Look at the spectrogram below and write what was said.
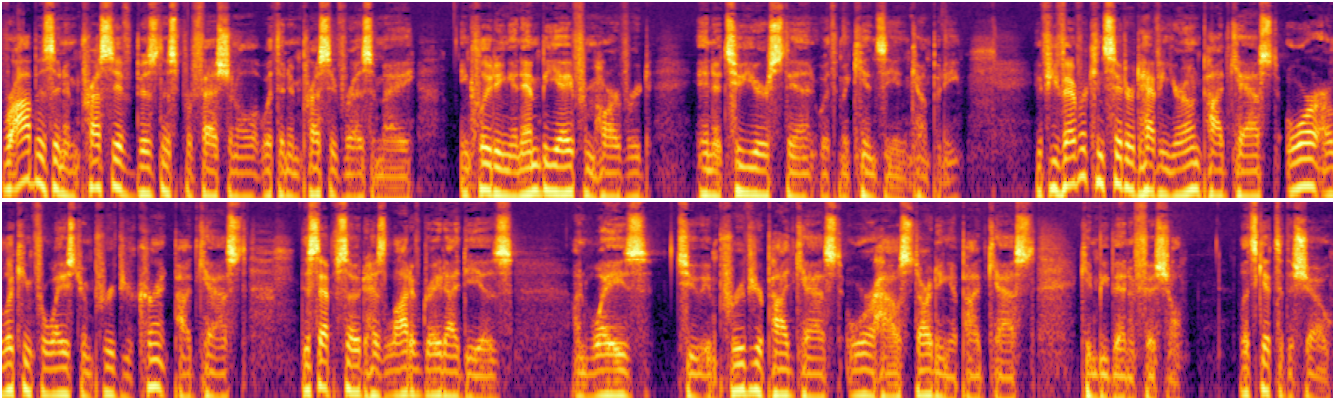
Rob is an impressive business professional with an impressive resume, including an MBA from Harvard and a two-year stint with McKinsey and Company. If you've ever considered having your own podcast or are looking for ways to improve your current podcast, this episode has a lot of great ideas on ways to improve your podcast or how starting a podcast can be beneficial. Let's get to the show.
